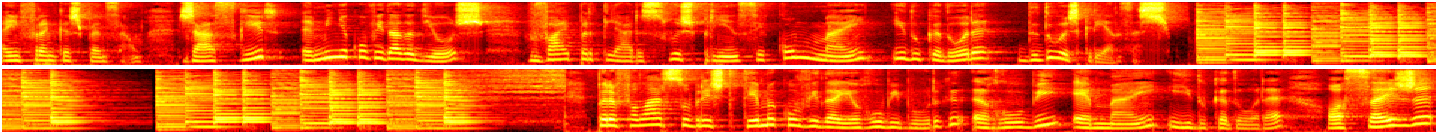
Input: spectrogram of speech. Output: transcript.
em franca expansão. Já a seguir, a minha convidada de hoje vai partilhar a sua experiência como mãe educadora de duas crianças. Para falar sobre este tema, convidei a Ruby Burg. A Ruby é mãe e educadora, ou seja,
